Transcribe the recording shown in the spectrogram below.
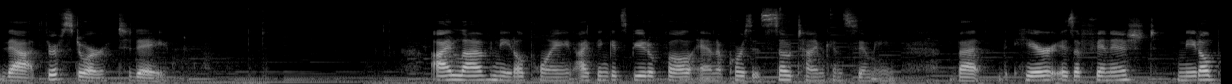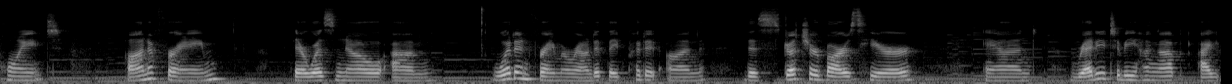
that thrift store today. I love needlepoint. I think it's beautiful and of course it's so time consuming. But here is a finished needlepoint on a frame. There was no um, wooden frame around it. They put it on the stretcher bars here and ready to be hung up. I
